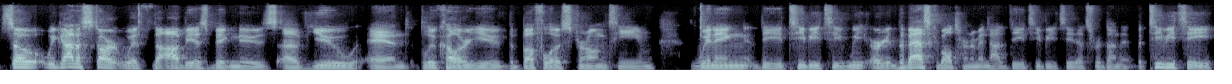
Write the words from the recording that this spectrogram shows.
So we got to start with the obvious big news of you and Blue Collar U, the Buffalo Strong team, winning the TBT we or the basketball tournament, not the TBT. That's redundant, but TBT,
